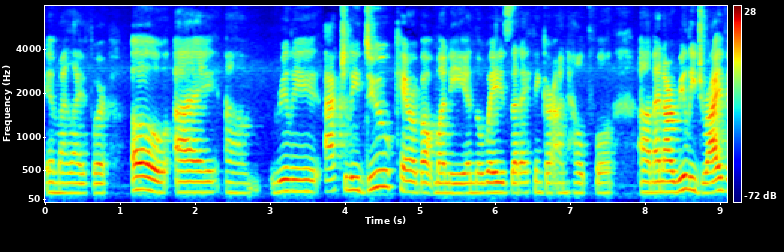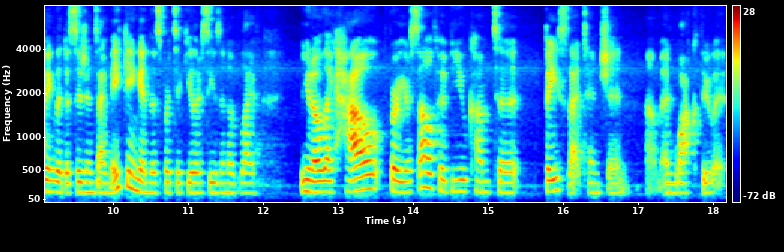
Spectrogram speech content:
in my life or oh i um, really actually do care about money in the ways that i think are unhelpful um, and are really driving the decisions i'm making in this particular season of life. You know like how for yourself have you come to face that tension um, and walk through it?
